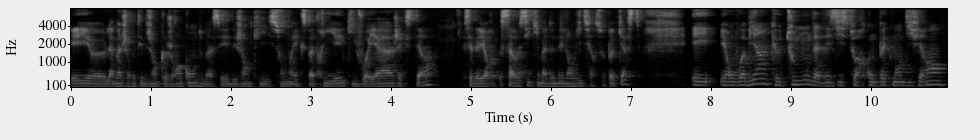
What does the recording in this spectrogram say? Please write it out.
Et euh, la majorité des gens que je rencontre, bah, c'est des gens qui sont expatriés, qui voyagent, etc. C'est d'ailleurs ça aussi qui m'a donné l'envie de faire ce podcast. Et, et on voit bien que tout le monde a des histoires complètement différentes.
